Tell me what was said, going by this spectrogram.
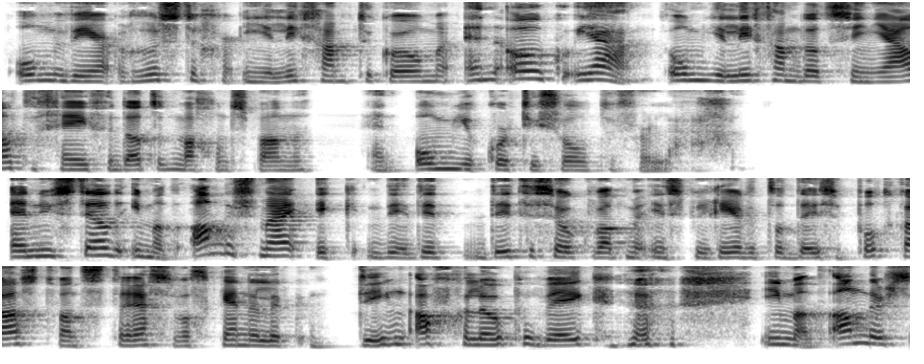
om weer rustiger in je lichaam te komen en ook ja, om je lichaam dat signaal te geven dat het mag ontspannen en om je cortisol te verlagen. En nu stelde iemand anders mij, ik, dit, dit, dit is ook wat me inspireerde tot deze podcast, want stress was kennelijk een ding afgelopen week. iemand anders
